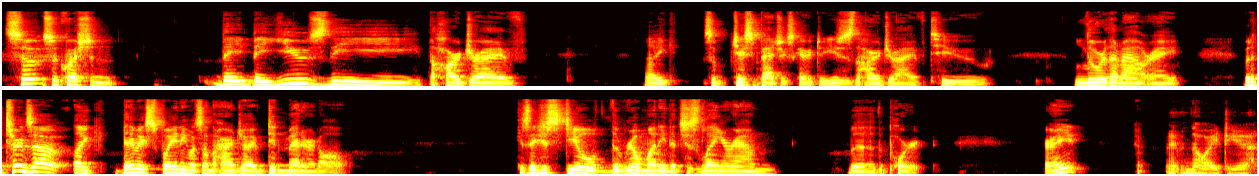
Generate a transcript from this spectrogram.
so so question: they they use the the hard drive, like so. Jason Patric's character uses the hard drive to lure them out, right? But it turns out like them explaining what's on the hard drive didn't matter at all because they just steal the real money that's just laying around the the port, right? I have no idea.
